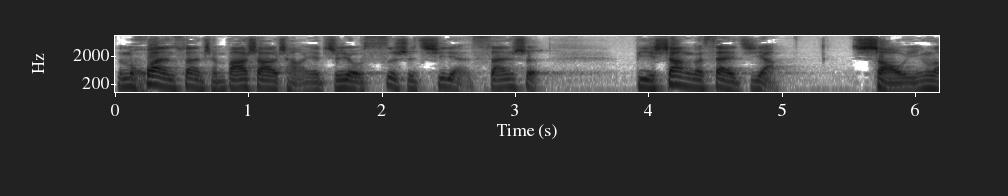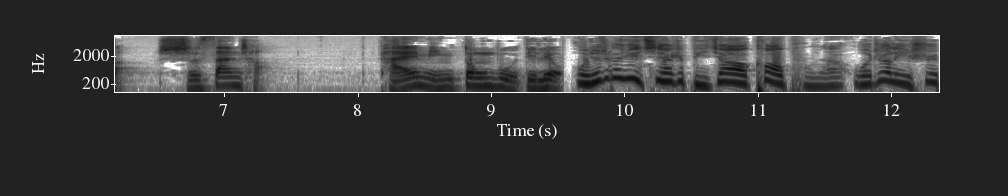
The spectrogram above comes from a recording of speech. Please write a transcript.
那么换算成八十二场也只有四十七点三胜，比上个赛季啊少赢了十三场，排名东部第六。我觉得这个预期还是比较靠谱的。我这里是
